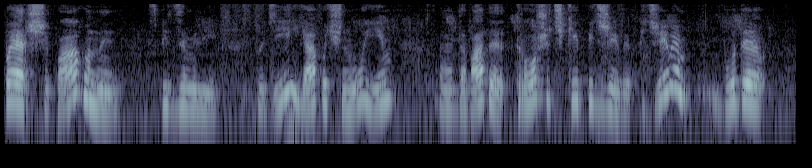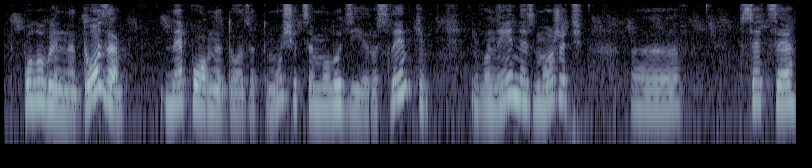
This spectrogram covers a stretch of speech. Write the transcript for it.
перші пагони з-під землі, тоді я почну їм е, давати трошечки підживи. Підживи буде половинна доза, не повна доза, тому що це молоді рослинки, і вони не зможуть е, все це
